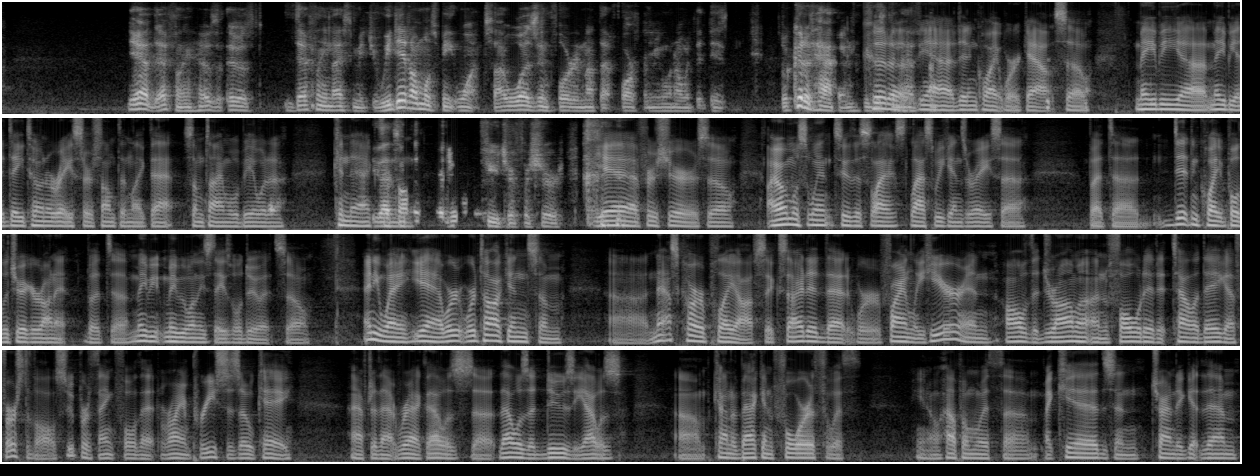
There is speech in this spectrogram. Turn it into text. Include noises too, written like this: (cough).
Yeah, definitely. It was it was definitely nice to meet you. We did almost meet once. I was in Florida, not that far from you, when I went to Disney. So it could have happened. could have, yeah. It didn't quite work out. So maybe uh, maybe a Daytona race or something like that. Sometime we'll be able to connect. That's and, on the the future for sure. (laughs) yeah, for sure. So I almost went to this last last weekend's race, uh, but uh, didn't quite pull the trigger on it. But uh, maybe maybe one of these days we'll do it. So anyway, yeah, we're we're talking some uh, NASCAR playoffs. Excited that we're finally here and all the drama unfolded at Talladega. First of all, super thankful that Ryan Preece is okay after that wreck. That was uh, that was a doozy. I was um, kind of back and forth with you know helping with uh, my kids and trying to get them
